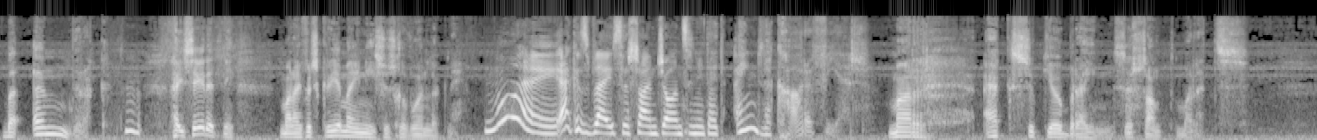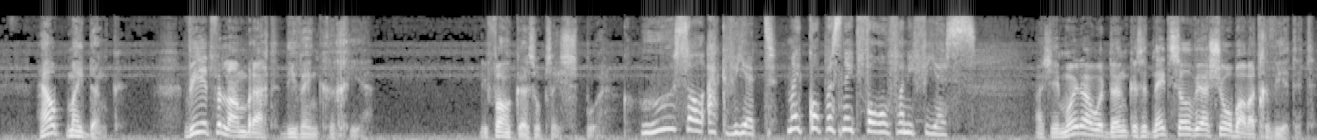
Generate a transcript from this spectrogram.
beïndruk. Hm. Hy sê dit nie, maar hy verskree my nie soos gewoonlik nie. Mooi, ek is bly Sergeant Johnson het uiteindelik gearriveer. Maar ek soek jou brein, Sergeant Marits. Help my dink. Wie het vir Lambregt die wenk gegee? Die valke is op sy spoor. Hoe sal ek weet? My kop is net vol van die fees. As jy mooi daaroor dink, is dit net Sylvia Shoba wat geweet het.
